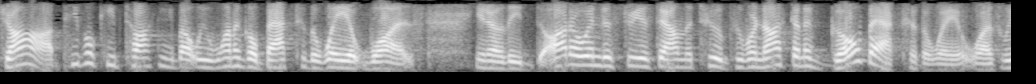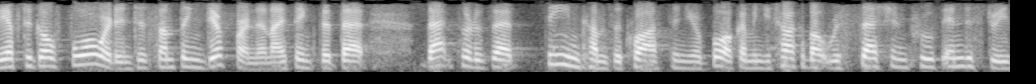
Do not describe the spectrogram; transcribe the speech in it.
job. People keep talking about we want to go back to the way it was. You know, the auto industry is down the tubes. We're not going to go back to the way it was. We have to go forward into something different. And I think that that that sort of that theme comes across in your book. I mean, you talk about recession-proof industries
